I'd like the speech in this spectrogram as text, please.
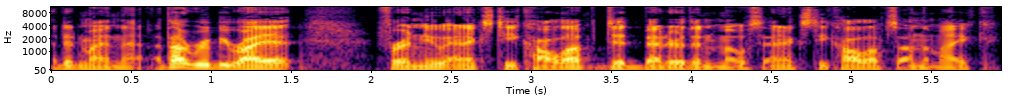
I didn't mind that. I thought Ruby Riott for a new NXT call up did better than most NXT call ups on the mic.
